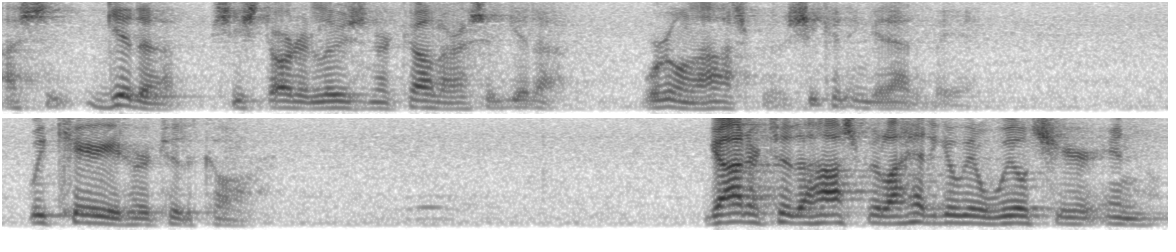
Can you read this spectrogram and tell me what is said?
I said, Get up. She started losing her color. I said, Get up. We're going to the hospital. She couldn't even get out of bed. We carried her to the car. Got her to the hospital. I had to go get a wheelchair and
